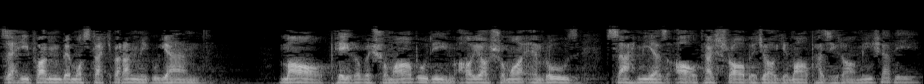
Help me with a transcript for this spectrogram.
ضعیفان به مستکبران می‌گویند ما پیرو شما بودیم آیا شما امروز سهمی از آتش را به جای ما پذیرا می شوید؟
